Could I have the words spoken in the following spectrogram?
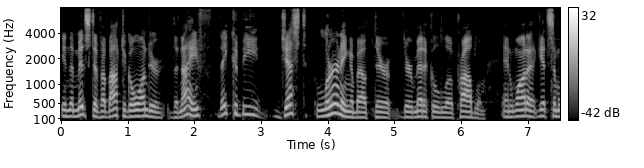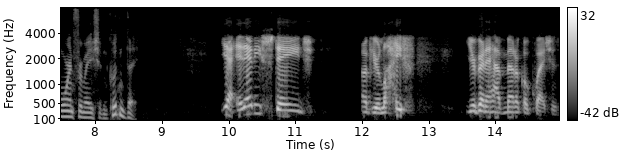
in the midst of about to go under the knife. They could be just learning about their their medical uh, problem and want to get some more information, couldn't they? Yeah, at any stage of your life, you're going to have medical questions.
